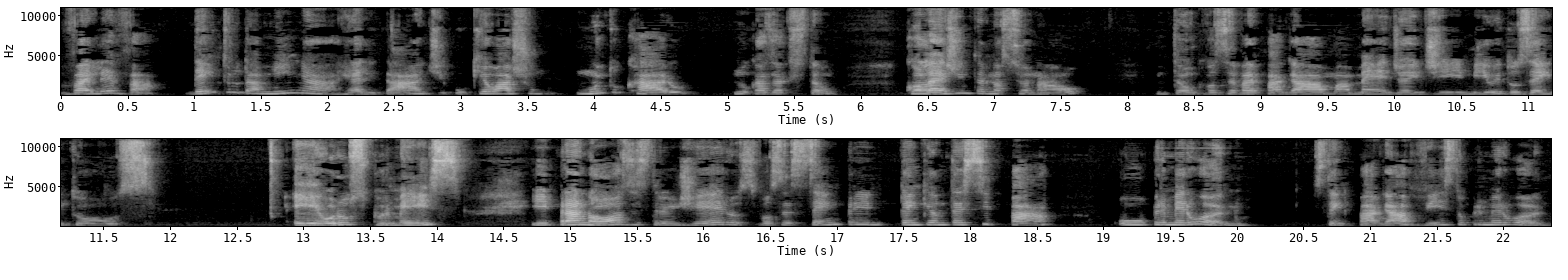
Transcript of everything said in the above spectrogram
vai levar. Dentro da minha realidade, o que eu acho muito caro no Cazaquistão? Colégio internacional, então, que você vai pagar uma média de 1.200 euros por mês. E para nós, estrangeiros, você sempre tem que antecipar o primeiro ano. Você tem que pagar à vista o primeiro ano.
